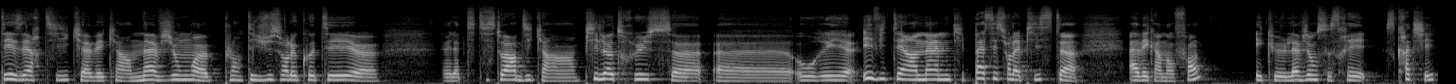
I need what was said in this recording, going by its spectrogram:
désertique avec un avion planté juste sur le côté. Euh, la petite histoire dit qu'un pilote russe euh, euh, aurait évité un âne qui passait sur la piste avec un enfant et que l'avion se serait scratché,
